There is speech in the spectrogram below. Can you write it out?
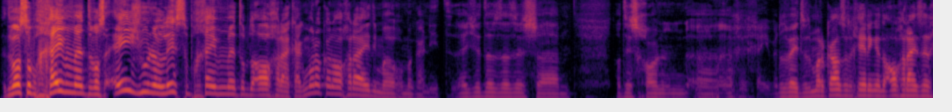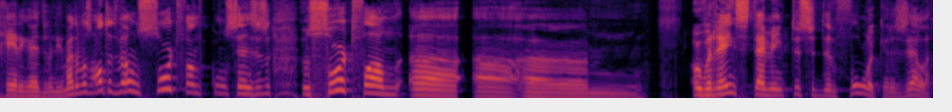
Het was op een gegeven moment, er was één journalist op een gegeven moment op de Algerije. Kijk, Marokko en Algerije, die mogen elkaar niet. Weet je, dat, dat, is, ehm, dat is gewoon een, eh, een gegeven. Dat weten we. De Marokkaanse regering en de Algerijnse regering weten we niet. Maar er was altijd wel een soort van consensus. Een soort van eh, eh, ehm, overeenstemming tussen de volkeren zelf.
